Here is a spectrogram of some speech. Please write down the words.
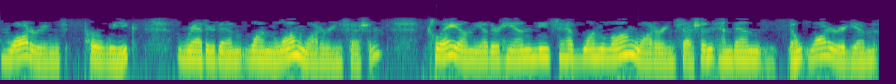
waterings per week rather than one long watering session. Clay, on the other hand, needs to have one long watering session and then don't water again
